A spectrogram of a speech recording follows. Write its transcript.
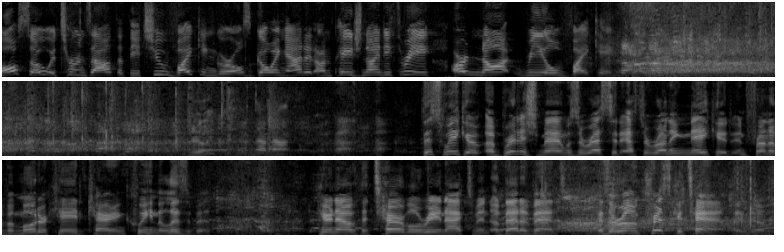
Also, it turns out that the two Viking girls going at it on page 93 are not real Vikings. Really? No, not. This week, a, a British man was arrested after running naked in front of a motorcade carrying Queen Elizabeth. Here now with a terrible reenactment of that event is our own Chris Kattan. ladies and gentlemen.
